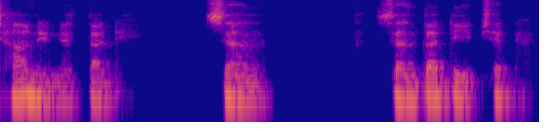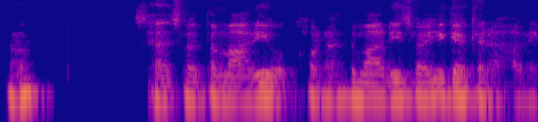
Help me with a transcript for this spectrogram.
ထားနေတဲ့တတ္တိဇံဇံတတ္တိဖြစ်တယ်နော်ဇံဆိုတမာရီကိုခေါ်တာတမာရီဆိုဧကကရာပဲ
